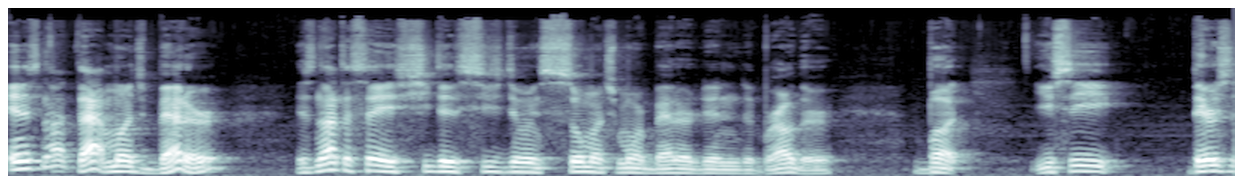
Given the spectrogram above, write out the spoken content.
and it's not that much better. It's not to say she did she's doing so much more better than the brother, but you see, there's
